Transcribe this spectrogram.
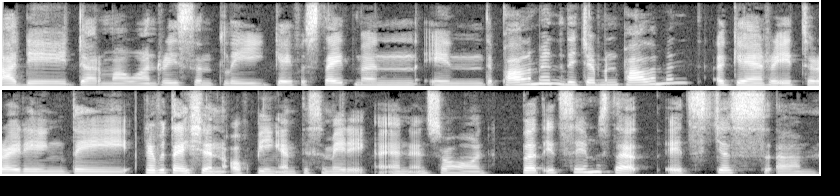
Ade Darmawan recently gave a statement in the parliament, the German parliament, again reiterating the reputation of being anti-Semitic and, and so on but it seems that it's just um,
